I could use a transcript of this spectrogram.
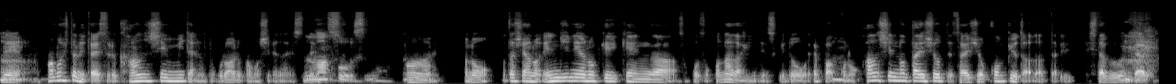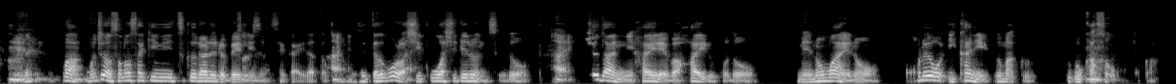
ね、うん他の人に対する関心みたいなところあるかもしれないですね。まあそうですね。はい。あの、私、あの、エンジニアの経験がそこそこ長いんですけど、やっぱこの関心の対象って最初コンピューターだったりした部分ってあるんですよね。まあ、もちろんその先に作られる便利な世界だとか、そうですそういったところは思考はしてるんですけど、はい。手段に入れば入るほど、目の前の、これをいかにうまく動かそうとか、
